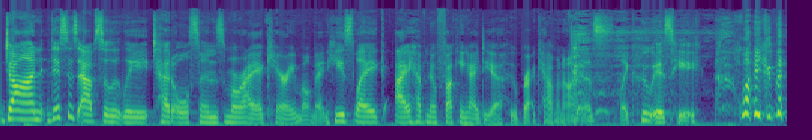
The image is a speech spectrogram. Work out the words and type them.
Dawn, this is absolutely Ted Olson's Mariah Carey moment. He's like, I have no fucking idea who Brett Kavanaugh is. like, who is he? like, this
